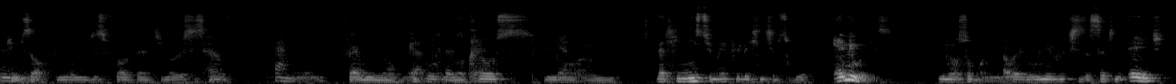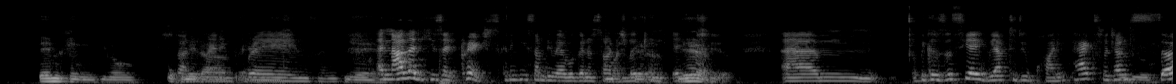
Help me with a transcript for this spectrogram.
Mm, himself. You know, we just felt that you know let's just have family family, you know, Yeah, people who are close, you know, Yeah. um, that he needs to make relationships with, anyways. You know, so Mm. when when he reaches a certain age, then we can, you know, Open start it inviting up and- friends and Yeah. and now that he's at creche, it's gonna be something that we're gonna start Much looking better. Yeah. into. Um because this year we have to do party packs, which I'm do. so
